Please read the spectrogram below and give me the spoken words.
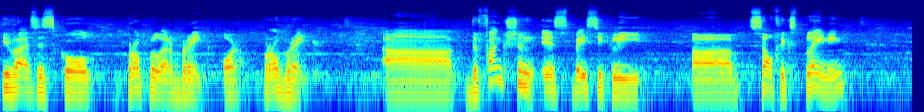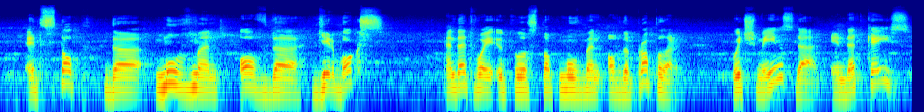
device is called propeller brake or prop brake. Uh, the function is basically uh, self-explaining. It stops the movement of the gearbox and that way it will stop movement of the propeller which means that in that case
